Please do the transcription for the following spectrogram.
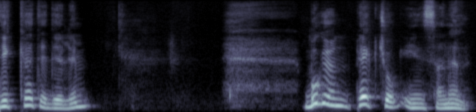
dikkat edelim. Bugün pek çok insanın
